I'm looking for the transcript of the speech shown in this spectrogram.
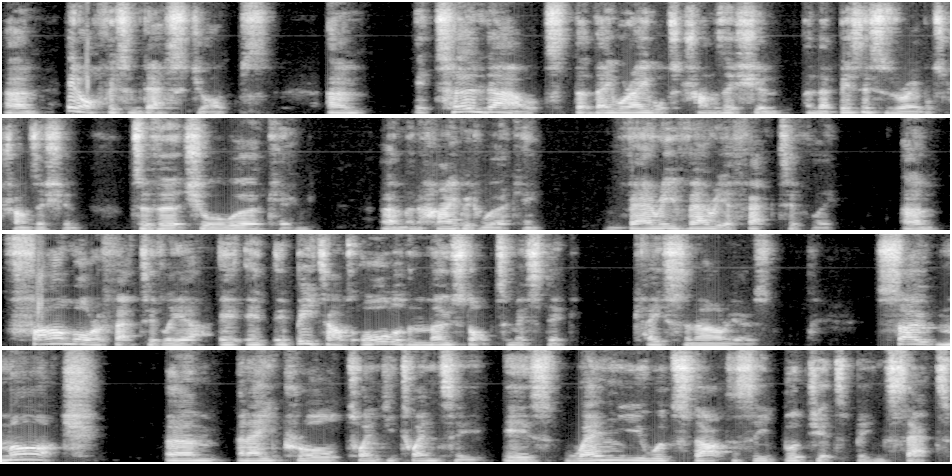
um, in office and desk jobs, um, it turned out that they were able to transition and their businesses were able to transition to virtual working um, and hybrid working very, very effectively. Um, far more effectively, it, it, it beat out all of the most optimistic case scenarios. So March um, and April 2020 is when you would start to see budgets being set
